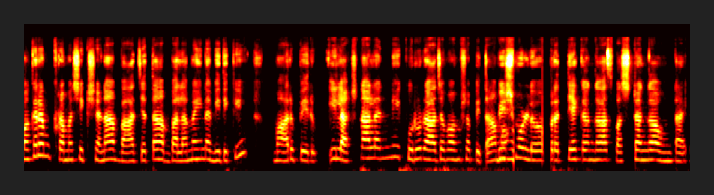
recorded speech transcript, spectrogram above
మకరం క్రమశిక్షణ బాధ్యత బలమైన విధికి మారుపేరు. ఈ లక్షణాలన్నీ కురు రాజవంశ పిత భీష్ముడిలో ప్రత్యేకంగా స్పష్టంగా ఉంటాయి.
